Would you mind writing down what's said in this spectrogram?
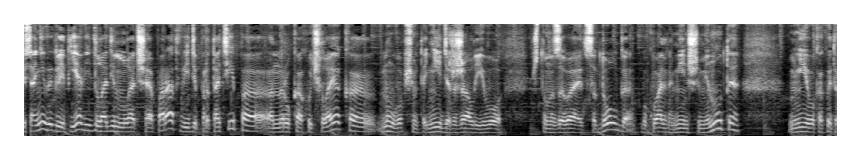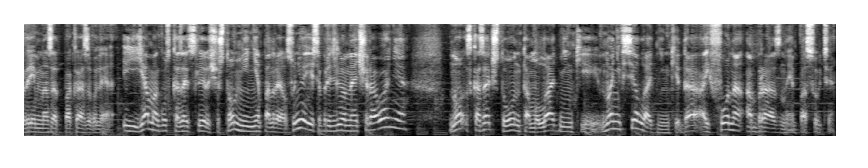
То есть они выглядят... Я видел один младший аппарат в виде прототипа на руках у человека. Ну, в общем-то, не держал его, что называется, долго, буквально меньше минуты. Мне его какое-то время назад показывали. И я могу сказать следующее, что он мне не понравился. У него есть определенное очарование, но сказать, что он там ладненький, ну, они все ладненькие, да, айфонообразные, по сути.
